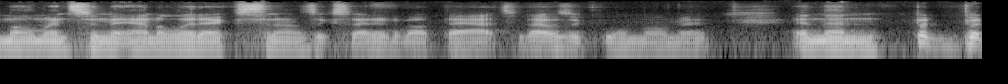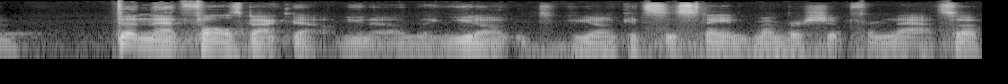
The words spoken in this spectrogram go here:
moments in the analytics and I was excited about that. So that was a cool moment. And then but but then that falls back down. You know, like you don't you don't get sustained membership from that. So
